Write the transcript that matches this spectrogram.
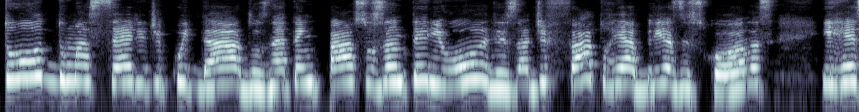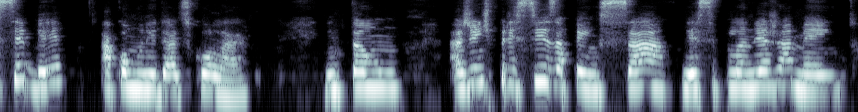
toda uma série de cuidados, né? Tem passos anteriores a de fato reabrir as escolas e receber a comunidade escolar. Então, a gente precisa pensar nesse planejamento.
